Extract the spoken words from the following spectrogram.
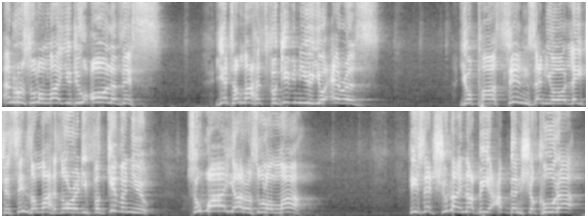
and Rasulullah, you do all of this, yet Allah has forgiven you your errors, your past sins, and your later sins. Allah has already forgiven you. So why, Ya Rasulullah? He said, Should I not be abdan shakura?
